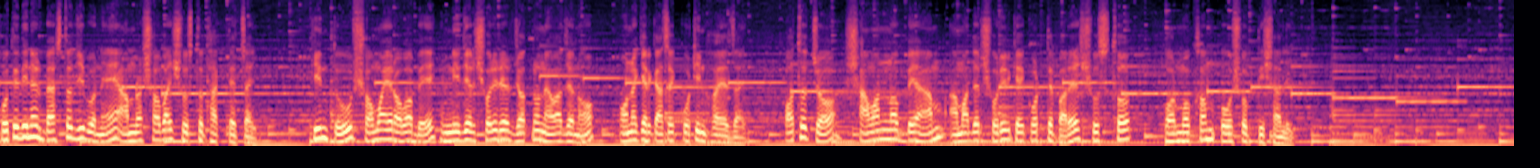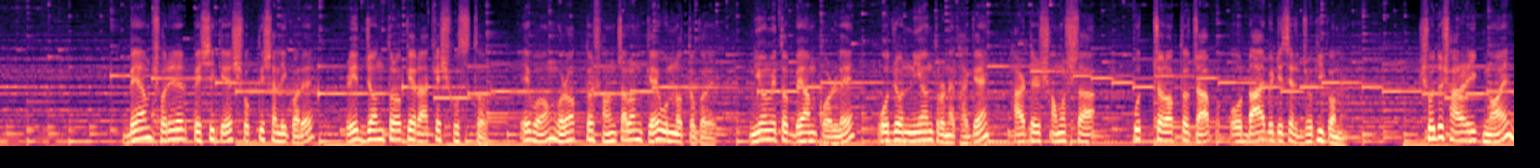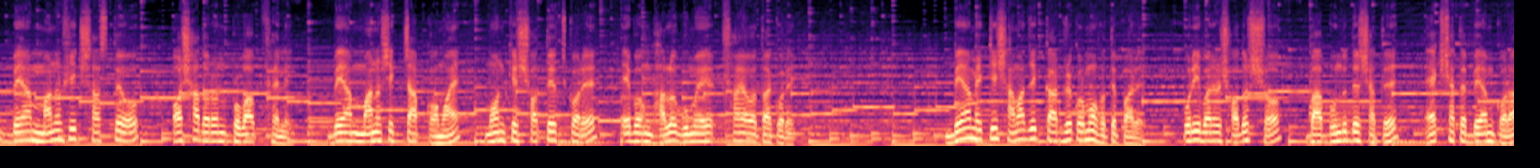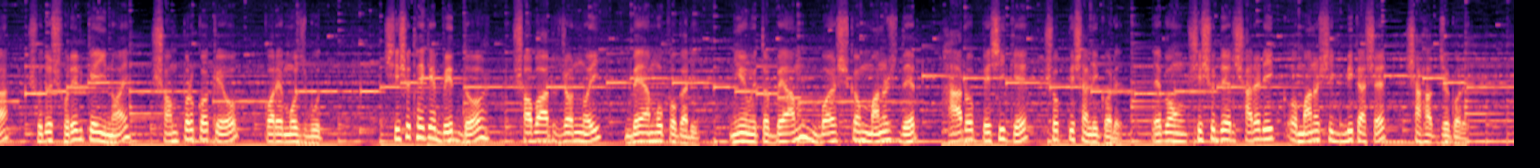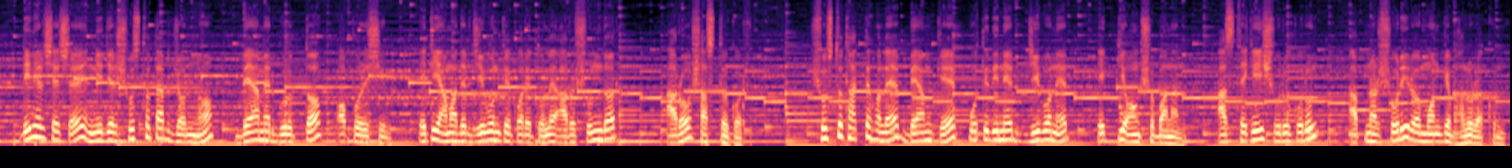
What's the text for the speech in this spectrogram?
প্রতিদিনের ব্যস্ত জীবনে আমরা সবাই সুস্থ থাকতে চাই। কিন্তু সময়ের অভাবে নিজের শরীরের যত্ন নেওয়া যেন অনেকের কাছে কঠিন হয়ে যায়। অথচ সামান্য ব্যায়াম আমাদের শরীরকে করতে পারে সুস্থ, কর্মক্ষম ও শক্তিশালী। ব্যায়াম শরীরের পেশিকে শক্তিশালী করে, হৃদযন্ত্রকে রাখে সুস্থ। এবং রক্ত সঞ্চালনকে উন্নত করে। নিয়মিত ব্যায়াম করলে ওজন নিয়ন্ত্রণে থাকে, হার্টের সমস্যা, উচ্চ রক্তচাপ ও ডায়াবেটিসের ঝুঁকি কমে। শুধু শারীরিক নয়, ব্যায়াম মানসিক স্বাস্থ্যেও অসাধারণ প্রভাব ফেলে। ব্যায়াম মানসিক চাপ কমায়, মনকে সতেজ করে এবং ভালো ঘুমে সহায়তা করে। ব্যায়াম একটি সামাজিক কার্যক্রম হতে পারে। পরিবারের সদস্য বা বন্ধুদের সাথে একসাথে ব্যায়াম করা শুধু শরীরকেই নয়, সম্পর্ককেও করে মজবুত। শিশু থেকে বৃদ্ধ সবার জন্যই ব্যায়াম উপকারী। নিয়মিত ব্যায়াম বয়স্ক মানুষদের হাড় ও পেশিকে শক্তিশালী করে এবং শিশুদের শারীরিক ও মানসিক বিকাশে সাহায্য করে। দিনের শেষে নিজের সুস্থতার জন্য ব্যায়ামের গুরুত্ব অপরিসীম। এটি আমাদের জীবনকে করে তোলে আরও সুন্দর আরও স্বাস্থ্যকর। সুস্থ থাকতে হলে ব্যায়ামকে প্রতিদিনের জীবনের একটি অংশ বানান। আজ থেকেই শুরু করুন আপনার শরীর ও মনকে ভালো রাখুন।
